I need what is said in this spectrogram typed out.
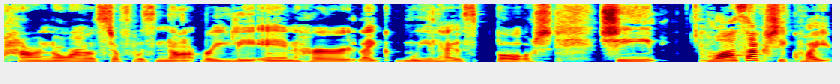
paranormal stuff was not really in her like wheelhouse. But she was actually quite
